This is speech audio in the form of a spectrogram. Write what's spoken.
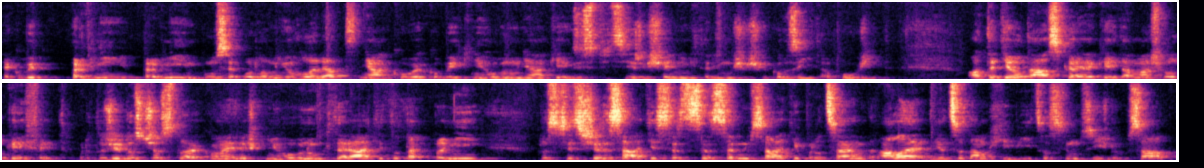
jakoby první, první impuls je podle mě hledat nějakou jakoby knihovnu, nějaké existující řešení, které můžeš jako vzít a použít. A teď je otázka, jaký tam máš velký fit, protože dost často jako najdeš knihovnu, která ti to tak plní prostě z 60, 70%, ale něco tam chybí, co si musíš dopsat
